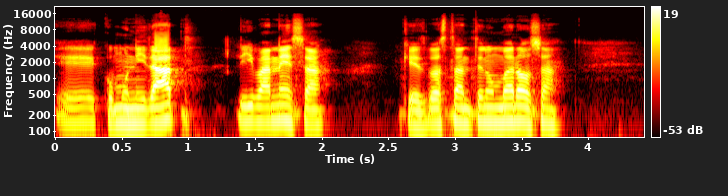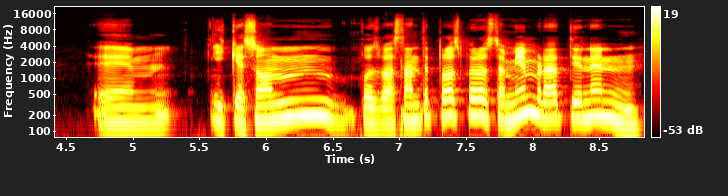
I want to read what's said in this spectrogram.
eh, comunidad libanesa que es bastante numerosa. Em, y que son pues bastante prósperos también, ¿verdad? Tienen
